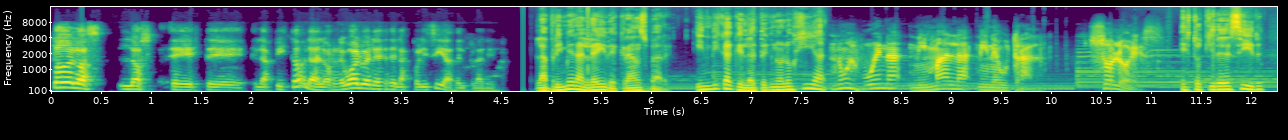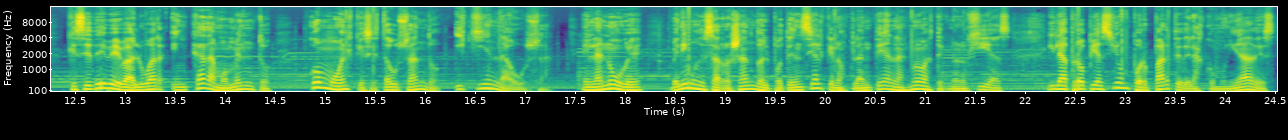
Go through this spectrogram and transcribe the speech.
todas los, este, las pistolas, los revólveres de las policías del planeta. La primera ley de Kranzberg indica que la tecnología no es buena, ni mala, ni neutral. Solo es. Esto quiere decir que se debe evaluar en cada momento cómo es que se está usando y quién la usa. En la nube venimos desarrollando el potencial que nos plantean las nuevas tecnologías y la apropiación por parte de las comunidades,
